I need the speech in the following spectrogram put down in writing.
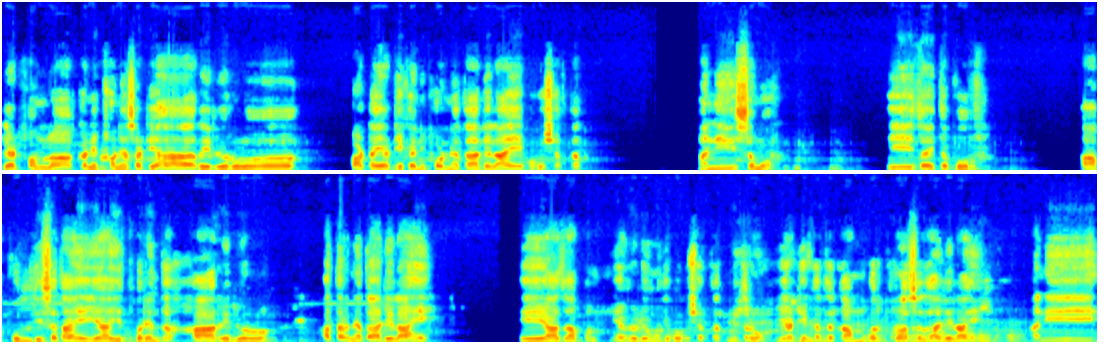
प्लॅटफॉर्मला कनेक्ट होण्यासाठी हा रेल्वे रोड फाटा या ठिकाणी फोडण्यात आलेला आहे. बघू शकतात आणि समोर हे जैतपूर हा पूल दिसत आहे. या इथपर्यंत हा रेल्वे रोड हातारण्यात आलेला आहे. हे आज आपण या व्हिडिओमध्ये बघू शकतात मित्र. या ठिकाणचं काम भरपूर असं झालेलं आहे. आणि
